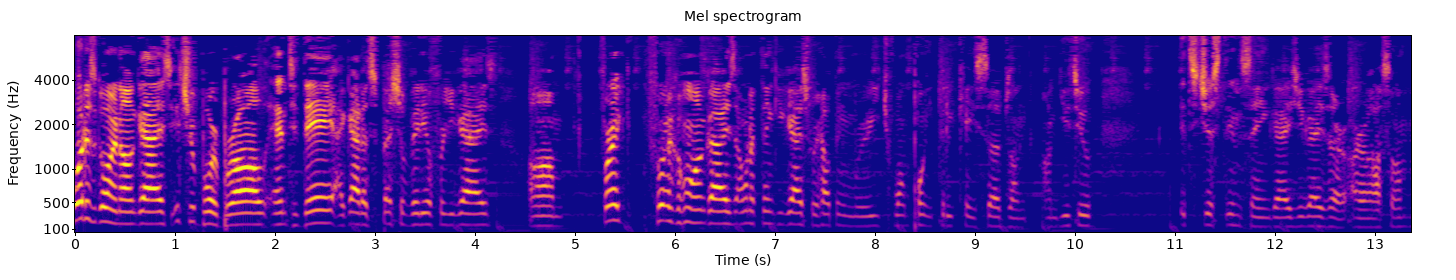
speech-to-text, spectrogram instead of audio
What is going on, guys? It's your boy Brawl, and today I got a special video for you guys. Um, before I, before I go on, guys, I want to thank you guys for helping me reach 1.3k subs on, on YouTube. It's just insane, guys. You guys are, are awesome.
